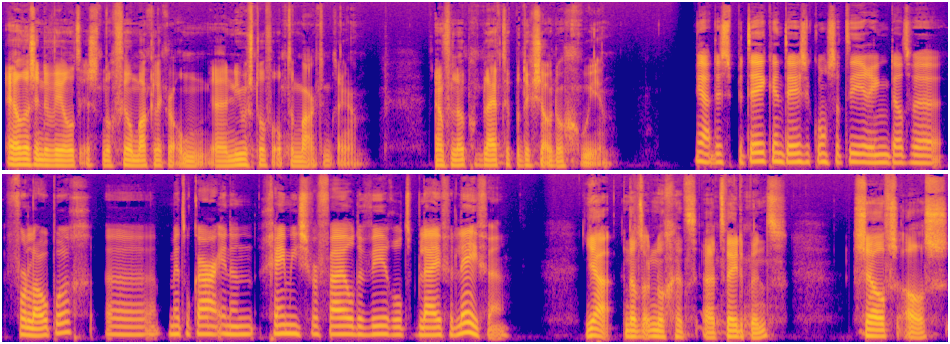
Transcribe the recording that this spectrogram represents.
Elders in de wereld is het nog veel makkelijker om uh, nieuwe stoffen op de markt te brengen. En voorlopig blijft de productie ook nog groeien. Ja, dus betekent deze constatering dat we voorlopig uh, met elkaar in een chemisch vervuilde wereld blijven leven? Ja, en dat is ook nog het uh, tweede punt. Zelfs als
